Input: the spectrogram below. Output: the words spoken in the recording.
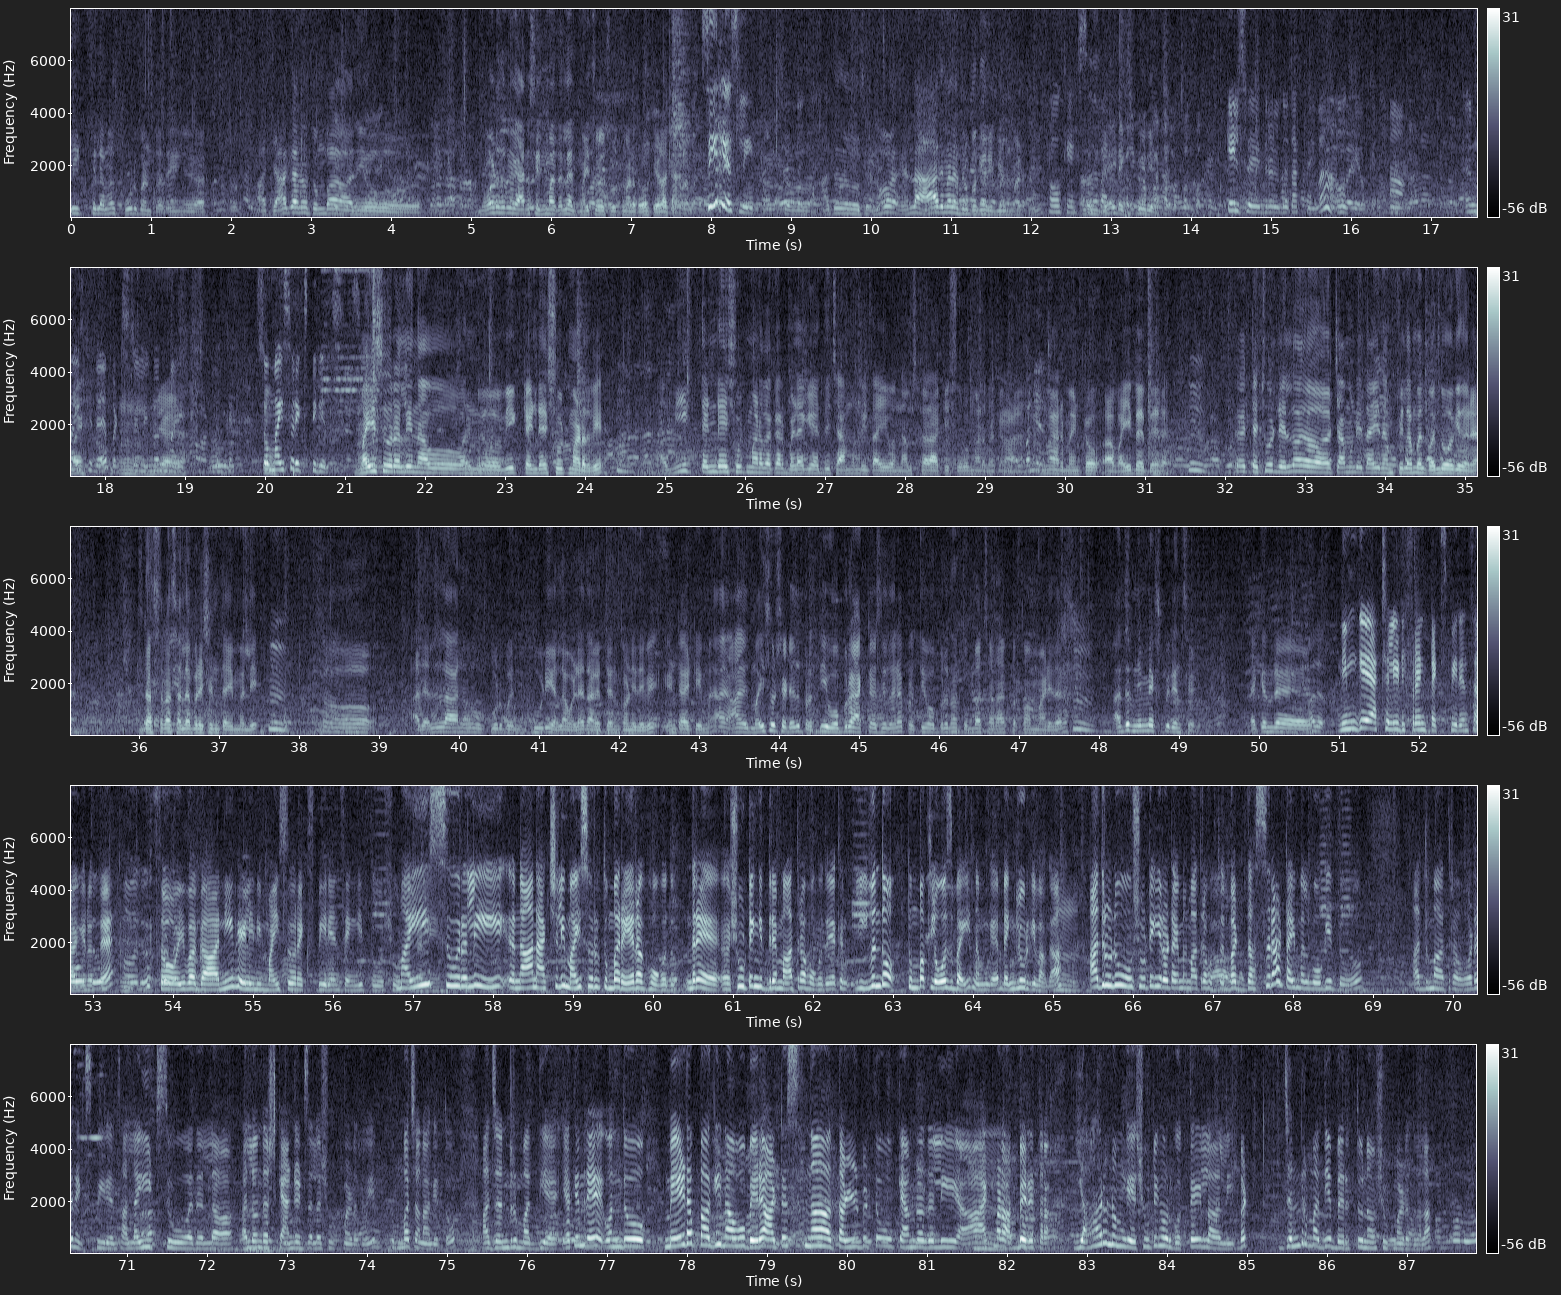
ಈ ಫಿಲಮಲ್ಲಿ ಕೂಡ ಬಂತು ಅದು ಹಿಂಗೆ ಆ ಜಾಗನೂ ತುಂಬ ನೀವು ನೋಡಿದ್ರು ಯಾರು ಸಿನಿಮಾದಲ್ಲಿ ಅದು ಮೈಸೂರಲ್ಲಿ ಶೂಟ್ ಮಾಡಿದ್ರು ಅಂತ ಹೇಳೋಕ್ಕಾಗಲ್ಲ. ಸೀರಿಯಸ್ಲಿ ಸೊ ಅದು ನೋ ಎಲ್ಲ ಆದ್ಮೇಲೆ ಅದ್ರ ಬಗ್ಗೆ ರಿವೀಲ್ ಮಾಡ್ತೀವಿ. ಓಕೆ ಸೂಪರ್ ಎಕ್ಸ್ಪೀರಿಯನ್ಸ್ ಕೇಳಿಸ್ತಾ ಇದ್ರಲ್ಲಿ ಗೊತ್ತಾಗ್ತಿಲ್ವಾ? ಓಕೆ ಓಕೆ ಹಾಂ. ಮೈಕ್ ಇದೆ ಬಟ್ ಸ್ಟಿಲ್ ಇನ್ನೊಂದು mic okay so Mysuru experience ಮೈಸೂರಲ್ಲಿ ನಾವು ಒಂದು ವೀಕ್ ಟೆನ್ ಡೇಸ್ ಶೂಟ್ ಮಾಡಿದ್ವಿ. ವೀಕ್ ಟೆನ್ ಡೇ ಶೂಟ್ ಮಾಡ್ಬೇಕಾದ್ರೆ ಬೆಳಗ್ಗೆ ಎದ್ದು ಚಾಮುಂಡಿ ತಾಯಿ ಒಂದು ನಮಸ್ಕಾರ ಹಾಕಿ ಶುರು ಮಾಡ್ಬೇಕಾದ್ರೆ ಎನ್ವೈರ್ಮೆಂಟು ಆ ವೈಬೇ ಬೇರೆ. ಟಚ್ವುಡ್ ಎಲ್ಲೋ ಚಾಮುಂಡಿ ತಾಯಿ ನಮ್ಮ ಫಿಲಮಲ್ಲಿ ಬಂದು ಹೋಗಿದ್ದಾರೆ. ದಸರಾ ಸೆಲೆಬ್ರೇಷನ್ ಟೈಮಲ್ಲಿ ಸೊ ಅದೆಲ್ಲನೂ ಕೂಡಿ ಬಂದು ಕೂಡಿ ಎಲ್ಲ ಒಳ್ಳೇದಾಗುತ್ತೆ ಅಂದ್ಕೊಂಡಿದ್ದೀವಿ ಎಂಟೈರ್ ಟೀಮ್ ಮೈಸೂರು ಸ್ಟೇಡಿಯಲ್ಲಿ ಪ್ರತಿ ಒಬ್ಬರು ಆ್ಯಕ್ಟರ್ಸ್ ಇದ್ದಾರೆ ಪ್ರತಿ ಒಬ್ಬರು ತುಂಬ ಚೆನ್ನಾಗಿ ಪರ್ಫಾರ್ಮ್ ಮಾಡಿದ್ದಾರೆ ಅದ್ರ ನಿಮ್ಮ ಎಕ್ಸ್ಪೀರಿಯನ್ಸ್ ಹೇಳಿ. ಯಾಕೆಂದ್ರೆ ನಿಮಗೆ ಆಕ್ಚುಲಿ ಡಿಫ್ರೆಂಟ್ ಎಕ್ಸ್ಪೀರಿಯನ್ಸ್ ಆಗಿರುತ್ತೆ. ಸೊ ಇವಾಗ ನೀವು ಹೇಳಿ ನಿಮ್ಮ ಮೈಸೂರು ಎಕ್ಸ್ಪೀರಿಯನ್ಸ್ ಹೆಂಗಿತ್ತು ಮೈಸೂರಲ್ಲಿ ನಾನು ಆ್ಯಕ್ಚುಲಿ ಮೈಸೂರಿಗೆ ತುಂಬ ರೇರ್ ಆಗಿ ಹೋಗೋದು. ಅಂದ್ರೆ ಶೂಟಿಂಗ್ ಇದ್ರೆ ಮಾತ್ರ ಹೋಗೋದು. ಯಾಕಂದ್ರೆ ಈವನ್ ದೋ ತುಂಬ ಕ್ಲೋಸ್ ಬೈ ನಮಗೆ ಬೆಂಗಳೂರಿಗೆ ಇವಾಗ. ಆದ್ರೂ ಶೂಟಿಂಗ್ ಇರೋ ಟೈಮಲ್ಲಿ ಮಾತ್ರ ಹೋಗ್ತದೆ ಬಟ್ ದಸರಾ ಟೈಮಲ್ಲಿ ಹೋಗಿದ್ದು ಅದು ಮಾತ್ರ ಒಡನ್ ಎಕ್ಸ್ಪೀರಿಯನ್ಸ್ ಆ ಲೈಟ್ಸು ಅದೆಲ್ಲ ಅಲ್ಲೊಂದಷ್ಟು ಕ್ಯಾಂಡಿಡೇಟ್ಸ್ ಎಲ್ಲ ಶೂಟ್ ಮಾಡಿದ್ವಿ. ತುಂಬ ಚೆನ್ನಾಗಿತ್ತು. ಆ ಜನರ ಮಧ್ಯೆ. ಯಾಕೆಂದರೆ ಒಂದು ಮೇಡಪ್ ಆಗಿ ನಾವು ಬೇರೆ ಆರ್ಟಿಸ್ಟ್ನ ತಳ್ಳಿಬಿಟ್ಟು ಕ್ಯಾಮ್ರಾದಲ್ಲಿ ಆ್ಯಕ್ಟ್ ಮಾಡೋ ಅದು ಬೇರೆ ಥರ ಯಾರು ನಮಗೆ ಶೂಟಿಂಗ್ ಅವ್ರಿಗೆ ಗೊತ್ತೇ ಇಲ್ಲ ಅಲ್ಲಿ ಬಟ್ ಜನರ ಮಧ್ಯೆ ಬೆರೆತು ನಾವು ಶೂಟ್ ಮಾಡಿದ್ವಲ್ಲ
